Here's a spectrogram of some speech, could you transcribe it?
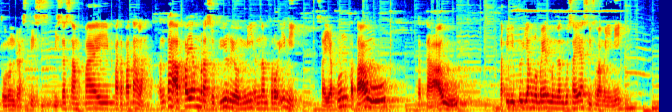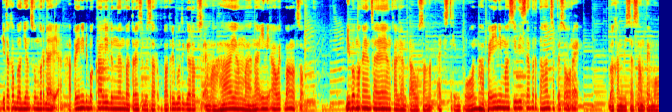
turun drastis, bisa sampai patah-patah lah. Entah apa yang merasuki Realme 6 Pro ini, saya pun tak tahu, tak tahu. Tapi itu yang lumayan mengganggu saya sih selama ini. Kita ke bagian sumber daya. HP ini dibekali dengan baterai sebesar 4300 mAh yang mana ini awet banget sob. Di pemakaian saya yang kalian tahu sangat ekstrim pun, HP ini masih bisa bertahan sampai sore. Bahkan bisa sampai mau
